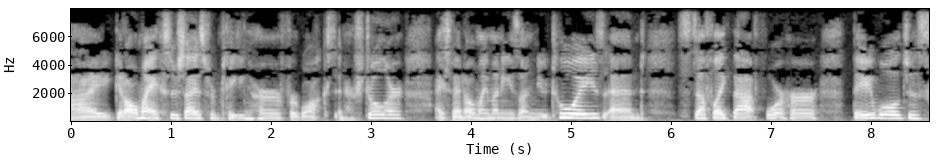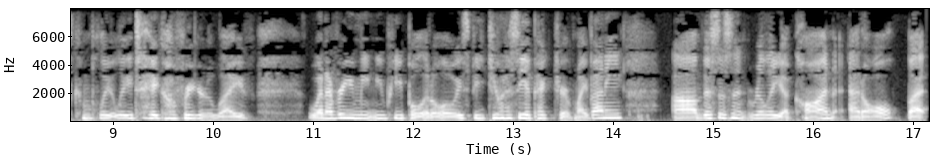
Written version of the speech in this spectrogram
I get all my exercise from taking her for walks in her stroller. I spend all my monies on new toys and stuff like that for her. They will just completely take over your life. Whenever you meet new people, it'll always be, do you want to see a picture of my bunny? Um, this isn't really a con at all, but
